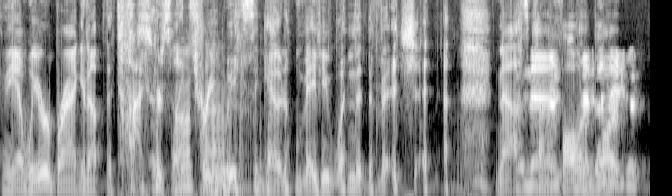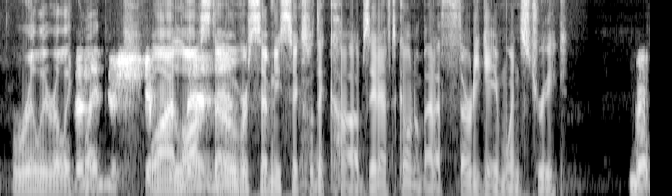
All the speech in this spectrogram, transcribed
yeah, we were bragging up the Tigers like three Tigers. weeks ago to maybe win the division. now it's And kind of then- falling apart just- really, really quick. Well, I lost bed, the over 76 with the Cubs. They'd have to go on about a 30 game win streak. Well,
